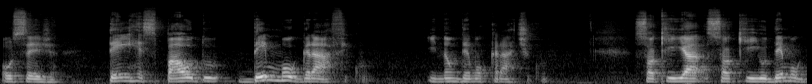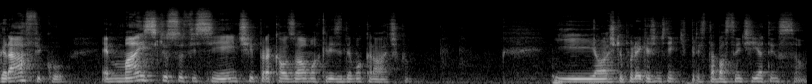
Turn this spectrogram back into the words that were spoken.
Ou seja, tem respaldo demográfico e não democrático. Só que, a, só que o demográfico é mais que o suficiente para causar uma crise democrática. E eu acho que é por aí que a gente tem que prestar bastante atenção.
